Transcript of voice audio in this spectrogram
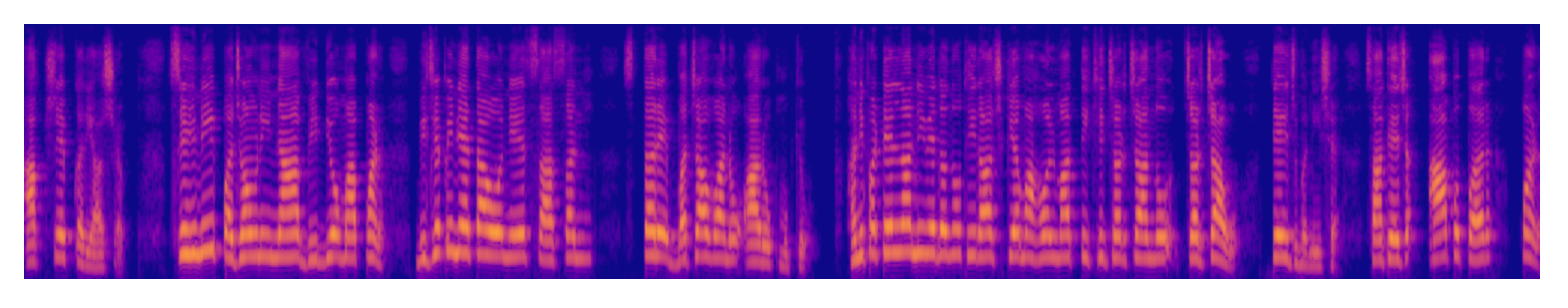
આક્ષેપ કર્યા છે. સિંહની પજવણીના વિડીયોમાં પણ બીજેપી નેતાઓને શાસન સ્તરે બચાવવાનો આરોપ મૂક્યો. હની પટેલના નિવેદનોથી રાજકીય માહોલમાં તીખી ચર્ચાનો, ચર્ચાઓ તેજ બની છે. સાથે જ આપ પર પણ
